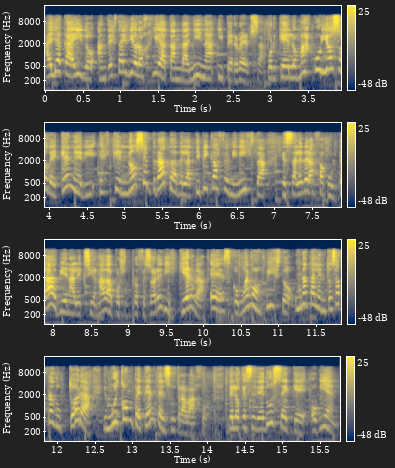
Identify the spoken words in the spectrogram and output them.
haya caído ante esta ideología tan dañina y perversa. Porque lo más curioso de Kennedy es que no se trata de la típica feminista que sale de la facultad bien aleccionada por sus profesores de izquierda. Es, como hemos visto, una talentosa productora y muy competente en su trabajo, de lo que se deduce que, o bien,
